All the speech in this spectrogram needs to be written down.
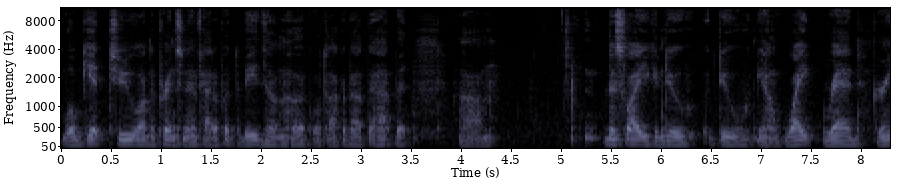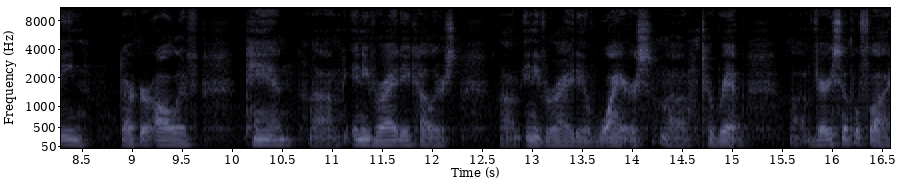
we'll get to, on the Prince Nymph, how to put the beads on the hook. We'll talk about that. But um, this fly you can do, do you know, white, red, green, darker olive, tan, um, any variety of colors um, any variety of wires uh, to rib. Uh, very simple fly,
